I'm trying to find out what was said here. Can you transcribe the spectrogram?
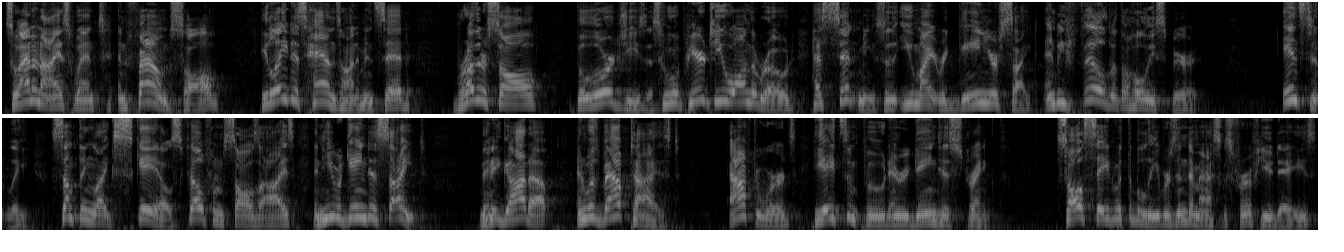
So Ananias went and found Saul. He laid his hands on him and said, Brother Saul, the Lord Jesus, who appeared to you on the road, has sent me so that you might regain your sight and be filled with the Holy Spirit. Instantly, something like scales fell from Saul's eyes, and he regained his sight. Then he got up and was baptized. Afterwards, he ate some food and regained his strength. Saul stayed with the believers in Damascus for a few days,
